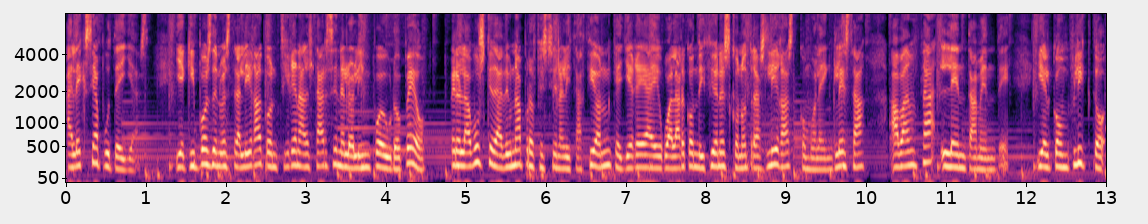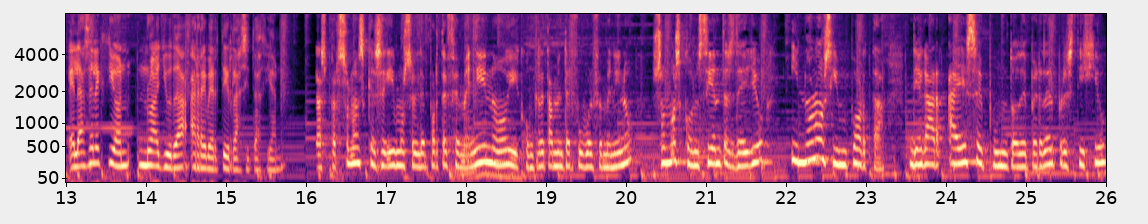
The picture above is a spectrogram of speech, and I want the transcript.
Alexia Putellas, y equipos de nuestra liga consiguen alzarse en el Olimpo europeo, Pero la búsqueda de una profesionalización que llegue a igualar condiciones con otras ligas, como la inglesa, avanza lentamente, y el conflicto en la selección no ayuda a revertir la situación. Las personas que seguimos el deporte femenino y concretamente el fútbol femenino somos conscientes de ello y no nos importa llegar a ese punto de perder prestigio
